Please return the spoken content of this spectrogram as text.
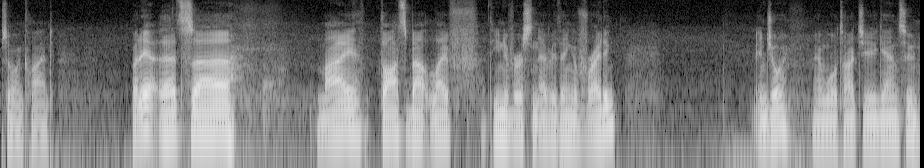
so inclined. But yeah, that's uh, my thoughts about life, the universe, and everything of writing. Enjoy, and we'll talk to you again soon.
